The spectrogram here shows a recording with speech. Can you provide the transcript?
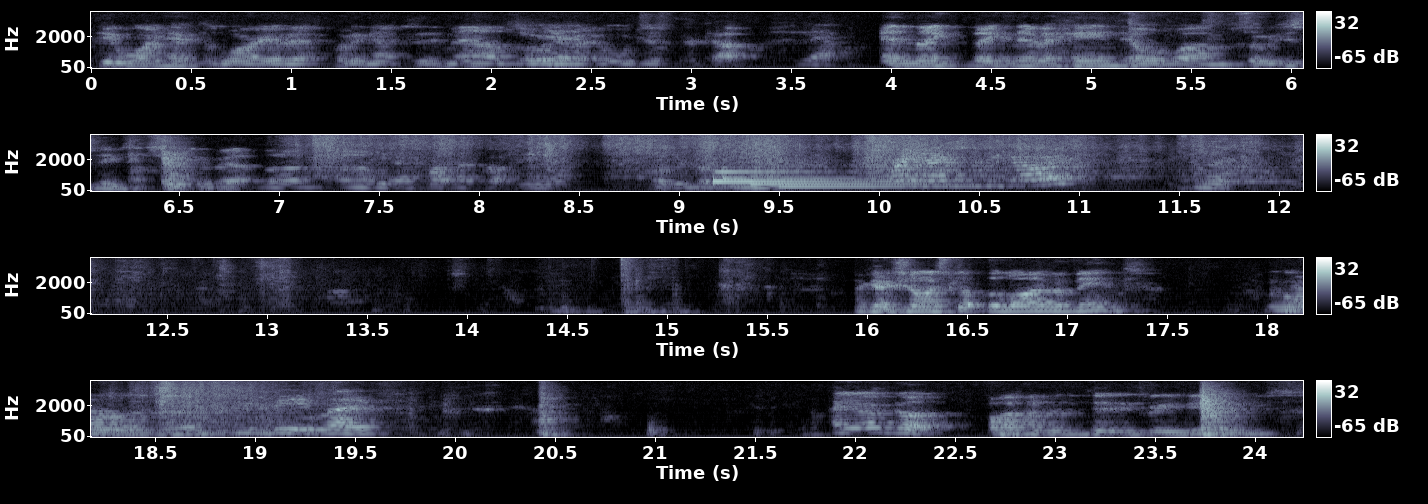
people won't have to worry about putting up to their mouths or whatever. It will just pick up. Yeah. And they, they can have a handheld one, so we just need to check about the um, Yeah. What I've got there. what we've got there. Right now, should we go? Okay, shall I stop the live event? Call No. it a day? You're being live. Hey, I've got 533 views.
